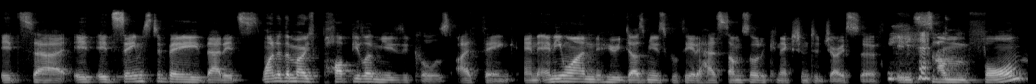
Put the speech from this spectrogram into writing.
It's uh it, it seems to be that it's one of the most popular musicals, I think. And anyone who does musical theatre has some sort of connection to Joseph in some form.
